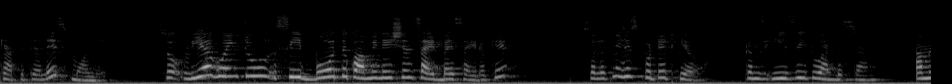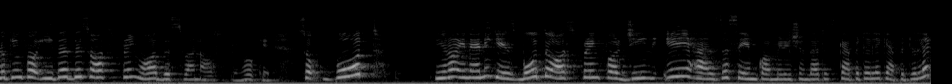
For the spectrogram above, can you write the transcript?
capital A small a. So we are going to see both the combinations side by side, okay? So let me just put it here. Comes easy to understand. I'm looking for either this offspring or this one offspring. Okay. So both you know in any case both the offspring for gene A has the same combination that is capital A capital A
